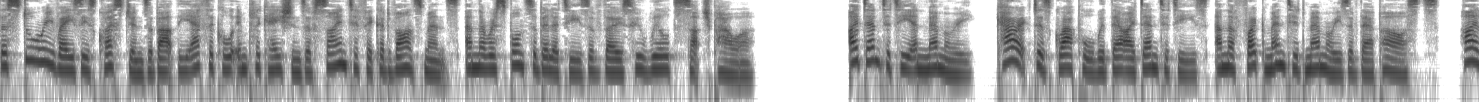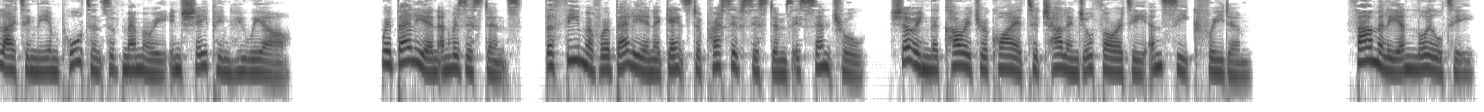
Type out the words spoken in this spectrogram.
The story raises questions about the ethical implications of scientific advancements and the responsibilities of those who wield such power. Identity and memory. Characters grapple with their identities and the fragmented memories of their pasts, highlighting the importance of memory in shaping who we are. Rebellion and resistance. The theme of rebellion against oppressive systems is central, showing the courage required to challenge authority and seek freedom. Family and loyalty.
